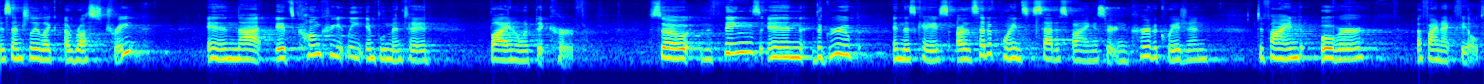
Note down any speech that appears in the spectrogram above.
essentially like a Rust trait in that it's concretely implemented by an elliptic curve. So the things in the group, in this case, are the set of points satisfying a certain curve equation defined over a finite field.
